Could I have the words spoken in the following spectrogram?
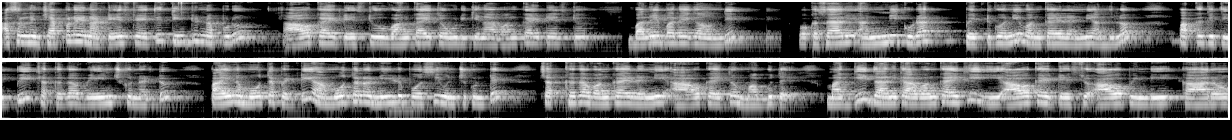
అసలు నేను చెప్పలేను. ఆ టేస్ట్ అయితే తింటున్నప్పుడు ఆవకాయ టేస్టు వంకాయతో ఉడికిన వంకాయ టేస్టు భలే భలేగా ఉంది. ఒకసారి అన్నీ కూడా పెట్టుకొని వంకాయలన్నీ అందులో పక్కకి తిప్పి చక్కగా వేయించుకున్నట్టు పైన మూత పెట్టి ఆ మూతలో నీళ్ళు పోసి ఉంచుకుంటే చక్కగా వంకాయలన్నీ ఆవకాయతో మగ్గుతాయి. మగ్గి దానికి ఆ వంకాయకి ఈ ఆవకాయ టేస్ట్ ఆవపిండి కారం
